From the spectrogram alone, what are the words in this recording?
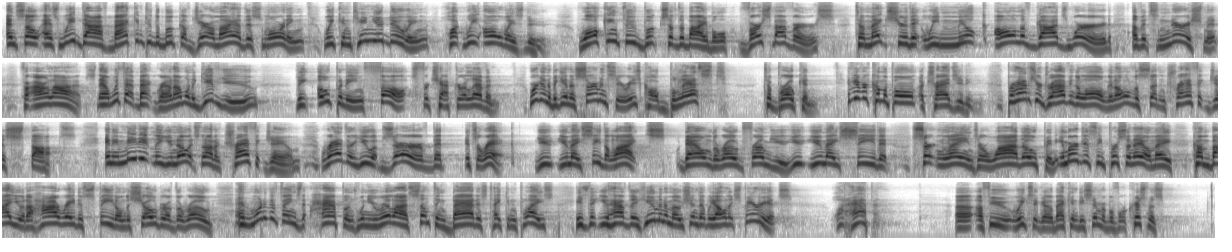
And so, as we dive back into the book of Jeremiah this morning, we continue doing what we always do walking through books of the Bible, verse by verse, to make sure that we milk all of God's word of its nourishment for our lives. Now, with that background, I want to give you the opening thoughts for chapter 11. We're going to begin a sermon series called Blessed to Broken. Have you ever come upon a tragedy? Perhaps you're driving along and all of a sudden traffic just stops. And immediately you know it's not a traffic jam, rather, you observe that it's a wreck. You, you may see the lights down the road from you. you. You may see that certain lanes are wide open. Emergency personnel may come by you at a high rate of speed on the shoulder of the road. And one of the things that happens when you realize something bad has taken place is that you have the human emotion that we all experience. What happened? Uh, a few weeks ago, back in December before Christmas,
